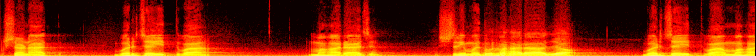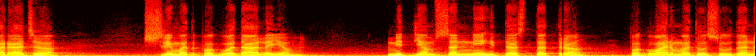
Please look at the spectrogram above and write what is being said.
ક્ષણાત વર્જયિત્વા મહારાજ શ્રીમદ મહારાજ. વર્જયિત્વા મહારાજ શ્રીમદ ભગવદાલયમ. નિત્યમ સન્નિહિતસ્તત્ર ભગવાન મધુસૂદન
